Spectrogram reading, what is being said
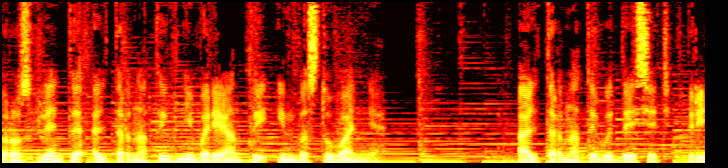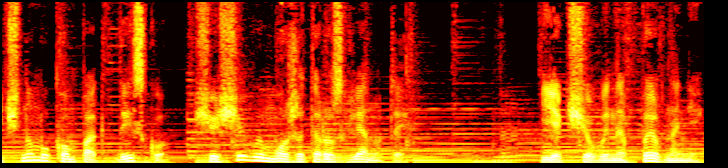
розгляньте альтернативні варіанти інвестування. Альтернативи 10 річному компакт-диску, що ще ви можете розглянути. Якщо ви не впевнені,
